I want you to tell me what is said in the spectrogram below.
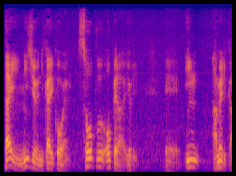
第22回公演ソープオペラより「えー、イン・アメリカ」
